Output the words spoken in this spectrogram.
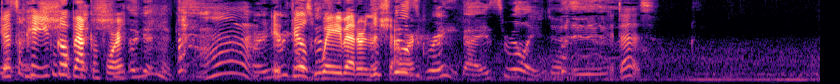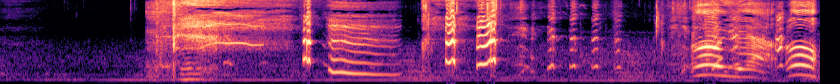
That's okay. You can go back and forth. Okay. Mm. All right, here we It feels This- way better in the this shower. feels great, guys. Really. It does. Oh yeah. Oh.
